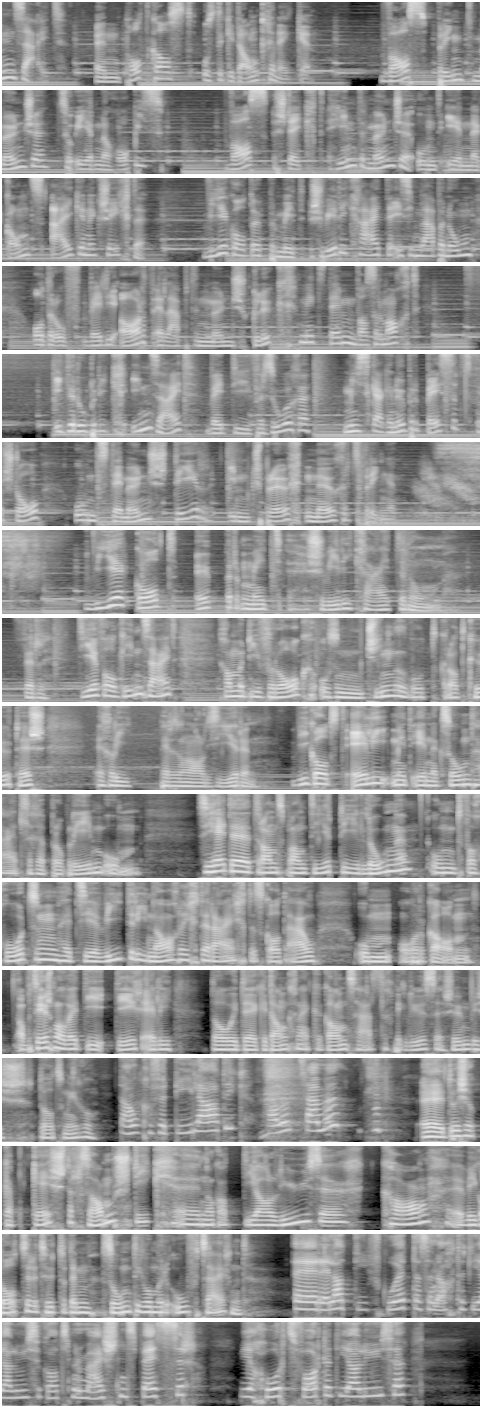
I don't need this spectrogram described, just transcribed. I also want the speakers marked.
Speaker 1: Inside, ein Podcast aus der Gedankenecke. Was bringt Menschen zu ihren Hobbys? Was steckt hinter Menschen und ihren ganz eigenen Geschichten? Wie geht jemand mit Schwierigkeiten in seinem Leben um? Oder auf welche Art erlebt ein Mensch Glück mit dem, was er macht? In der Rubrik Inside werde ich versuchen, mein Gegenüber besser zu verstehen und den Menschen dir im Gespräch näher zu bringen. Wie geht jemand mit Schwierigkeiten um? Für diese Folge Inside kann man die Frage aus dem Jingle, den du gerade gehört hast, ein bisschen personalisieren. Wie geht Ellie mit ihren gesundheitlichen Problemen um? Sie hat eine transplantierte Lunge und vor kurzem hat sie eine weitere Nachricht erreicht. Es geht auch um Organe. Aber zuerst mal möchte ich dich, Ellie, hier in der Gedankenecke ganz herzlich begrüßen. Schön, bist du hier zu mir gekommen.
Speaker 2: Danke für die Einladung. Hallo zusammen.
Speaker 1: Äh, du hast ja glaub, gestern Samstag äh, noch gerade Dialyse gehabt. Äh, wie geht es dir jetzt heute an dem Sonntag, wo wir aufzeichnen?
Speaker 2: Äh, relativ gut. Also nach der Dialyse geht es mir meistens besser, wie kurz vor der Dialyse.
